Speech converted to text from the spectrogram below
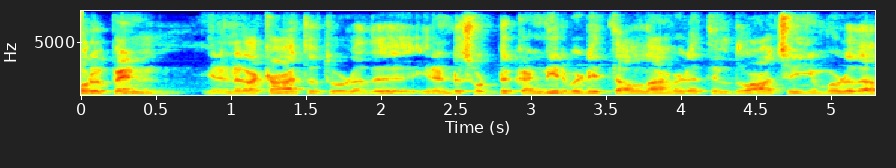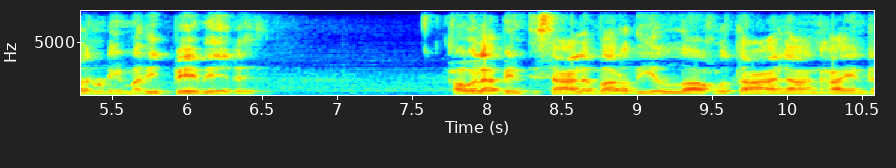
ஒரு பெண் இரண்டு ரக்காத்து தொழுது இரண்டு சொட்டு கண்ணீர் வெடித்து அல்லாஹ்விடத்தில் துவா செய்யும் பொழுது அதனுடைய மதிப்பே வேறு. கவுலா பின் சாலபா ரதி அல்லாஹு தாலான்ஹா என்ற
